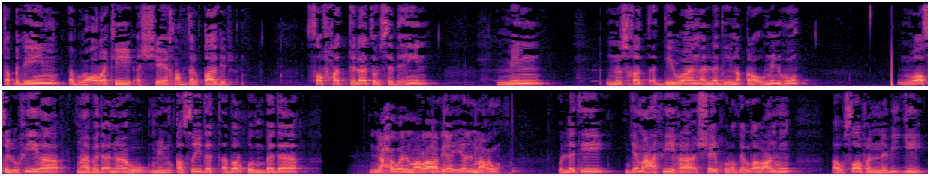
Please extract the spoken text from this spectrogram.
تقديم أبو عركي الشيخ عبد القادر. صفحة 73 من نسخة الديوان الذي نقرأ منه نواصل فيها ما بدأناه من قصيدة أبرق بدا نحو المرابع يلمع والتي جمع فيها الشيخ رضي الله عنه أوصاف النبي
